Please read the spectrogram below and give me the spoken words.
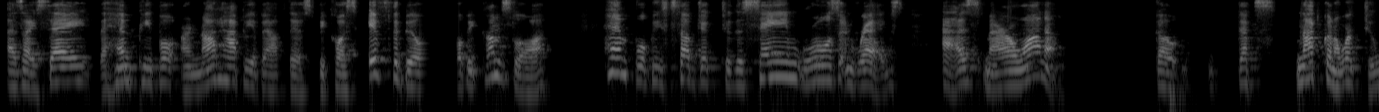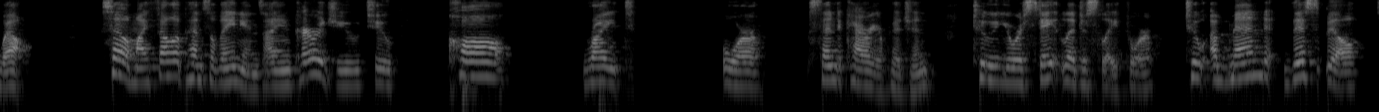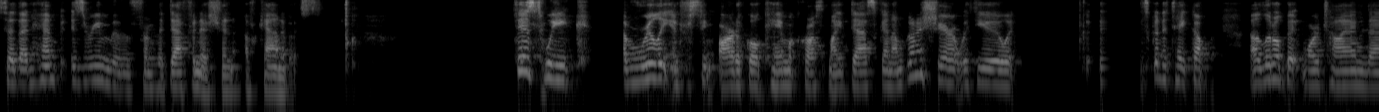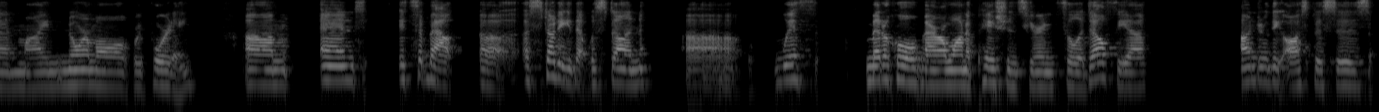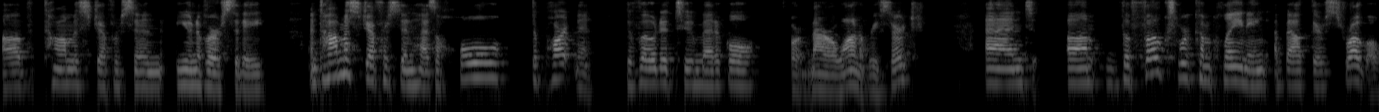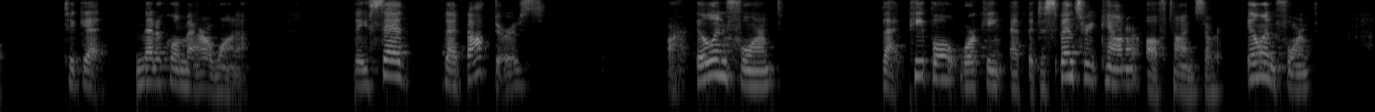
As I say, the hemp people are not happy about this because if the bill becomes law, hemp will be subject to the same rules and regs as marijuana. Go, that's not going to work too well. So, my fellow Pennsylvanians, I encourage you to call, write, or send a carrier pigeon to your state legislator to amend this bill so that hemp is removed from the definition of cannabis. This week, a really interesting article came across my desk, and I'm going to share it with you. It, it's going to take up a little bit more time than my normal reporting. Um, and it's about uh, a study that was done uh, with medical marijuana patients here in Philadelphia under the auspices of Thomas Jefferson University. And Thomas Jefferson has a whole department devoted to medical or marijuana research. And um, the folks were complaining about their struggle to get medical marijuana. They said that doctors are ill informed that people working at the dispensary counter oftentimes are ill informed.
